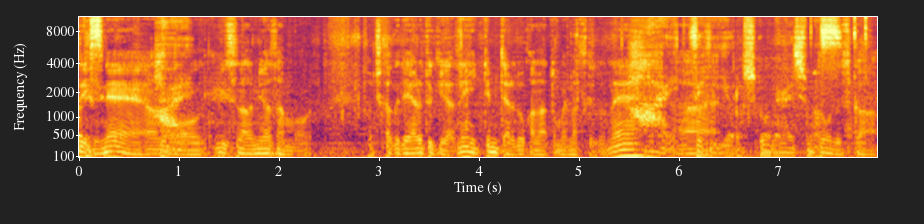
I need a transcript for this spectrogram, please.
ぜひねあの、はリスナーの皆さんもお近くでやるときはね行ってみたらどうかなと思いますけどね。はい、ぜひよろしくお願いします。そうですか？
